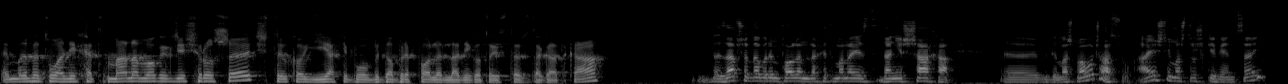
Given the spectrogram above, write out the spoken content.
ewentualnie hetmana mogę gdzieś ruszyć, tylko jakie byłoby dobre pole dla niego to jest też zagadka. Zawsze dobrym polem dla hetmana jest danie szacha, yy, gdy masz mało czasu. A jeśli masz troszkę więcej...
